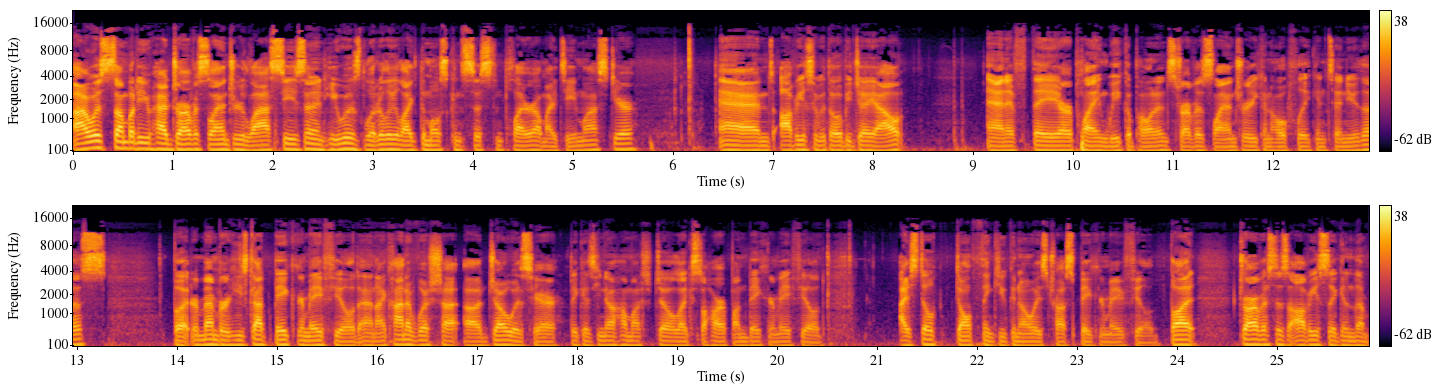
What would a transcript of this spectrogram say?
I was somebody who had Jarvis Landry last season, and he was literally like the most consistent player on my team last year. And obviously, with OBJ out, and if they are playing weak opponents, Jarvis Landry can hopefully continue this. But remember, he's got Baker Mayfield, and I kind of wish uh, Joe was here because you know how much Joe likes to harp on Baker Mayfield. I still don't think you can always trust Baker Mayfield, but Jarvis is obviously going to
